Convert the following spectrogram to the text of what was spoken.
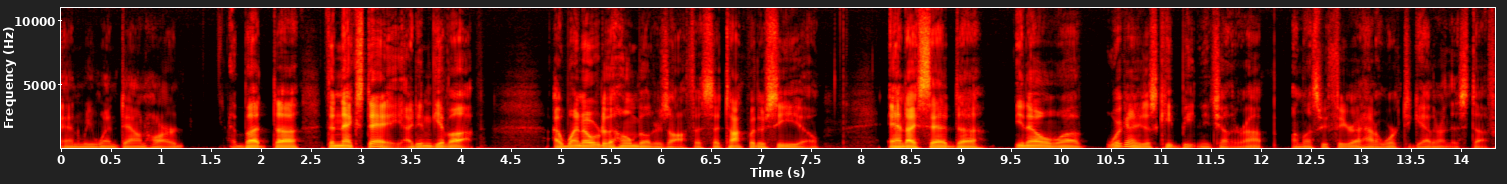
and we went down hard But uh, the next day, I didn't give up. I went over to the home builder's office. I talked with their CEO, and I said, uh, you know, uh, we're going to just keep beating each other up unless we figure out how to work together on this stuff.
